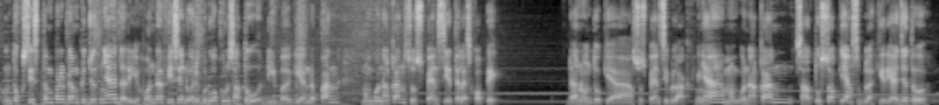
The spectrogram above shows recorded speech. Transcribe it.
Untuk sistem peredam kejutnya dari Honda Vision 2021 di bagian depan menggunakan suspensi teleskopik. Dan untuk yang suspensi belakangnya menggunakan satu sok yang sebelah kiri aja tuh.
